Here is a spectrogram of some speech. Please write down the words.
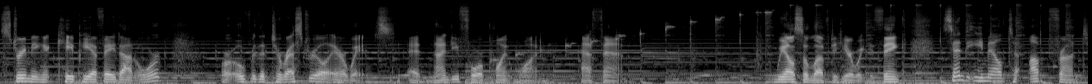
streaming at kpfa.org or over the terrestrial airwaves at 94.1 FM. We also love to hear what you think. Send email to upfront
